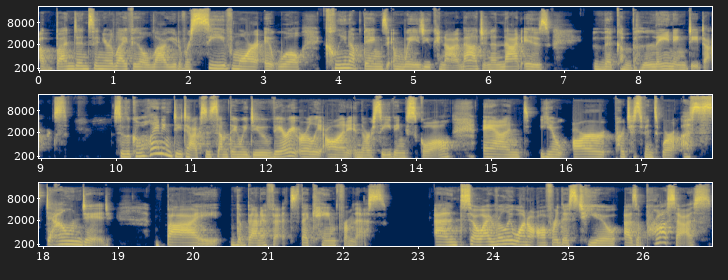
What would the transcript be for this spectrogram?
abundance in your life. It'll allow you to receive more. It will clean up things in ways you cannot imagine. And that is the complaining detox. So the complaining detox is something we do very early on in the receiving school. And, you know, our participants were astounded by the benefits that came from this. And so I really want to offer this to you as a process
